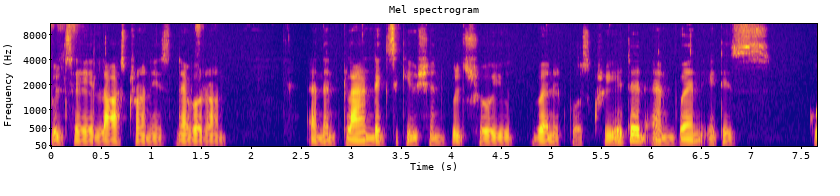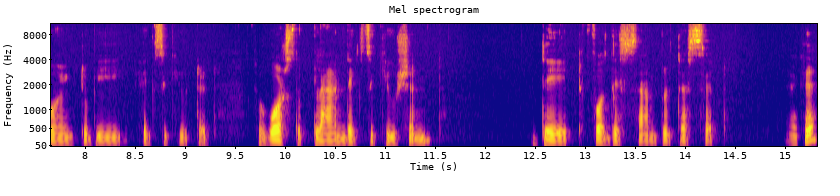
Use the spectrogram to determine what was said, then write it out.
will say last run is never run. And then planned execution will show you when it was created and when it is going to be executed. So what's the planned execution date for this sample test set? Okay?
